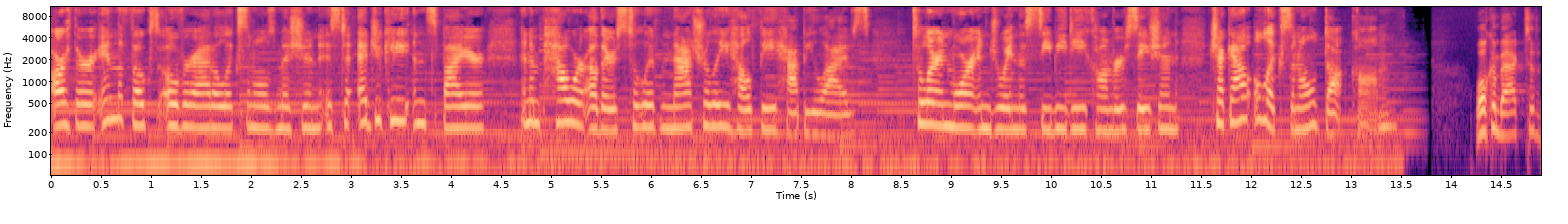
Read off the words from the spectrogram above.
Arthur and the folks over at Elixinol's mission is to educate, inspire, and empower others to live naturally healthy, happy lives. To learn more and join the CBD conversation, check out elixinol.com. Welcome back to the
